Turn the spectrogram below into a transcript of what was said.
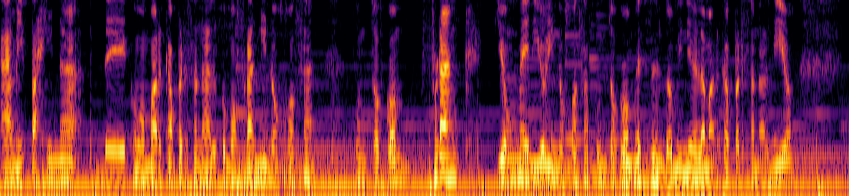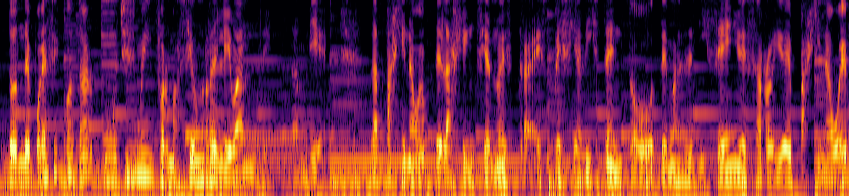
a mi página de como marca personal como frankhinojosa.com, frank-hinojosa.com, ese es el dominio de la marca personal mío, donde puedes encontrar muchísima información relevante también. La página web de la agencia nuestra, especialista en todo temas de diseño y desarrollo de página web,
